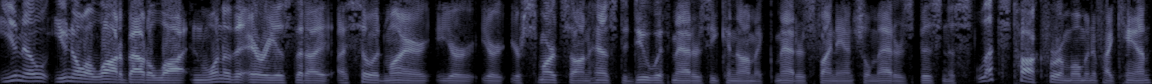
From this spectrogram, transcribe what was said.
you know you know a lot about a lot, and one of the areas that I, I so admire your, your your smarts on has to do with matters economic, matters financial, matters business. Let's talk for a moment, if I can,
